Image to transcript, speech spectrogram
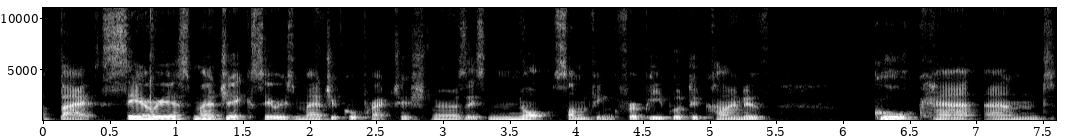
about serious magic, serious magical practitioners. It's not something for people to kind of gawk at and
